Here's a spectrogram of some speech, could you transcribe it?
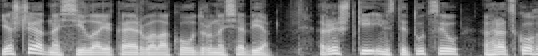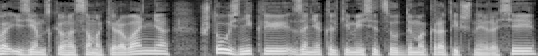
Яшчэ адна сіла якая рвала коўдру на сябе. Рэшткі інстытуцыяў гарадскога і земскага самакіравання, што ўзніклі за некалькі месяцаў дэмакратычнай рассеі,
